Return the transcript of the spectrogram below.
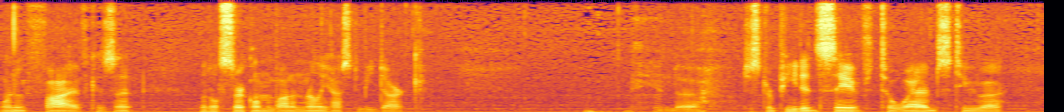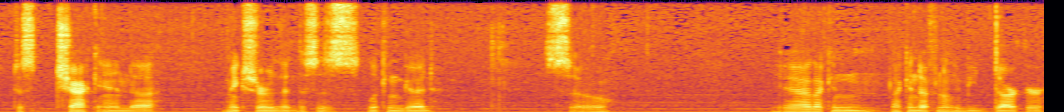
25 because that little circle in the bottom really has to be dark. And uh, just repeated save to webs to uh, just check and uh, make sure that this is looking good. So yeah, that can that can definitely be darker.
